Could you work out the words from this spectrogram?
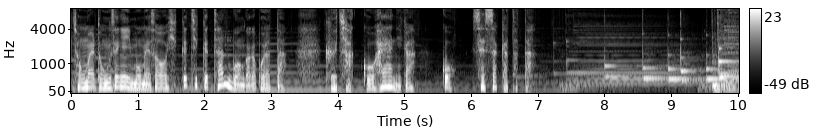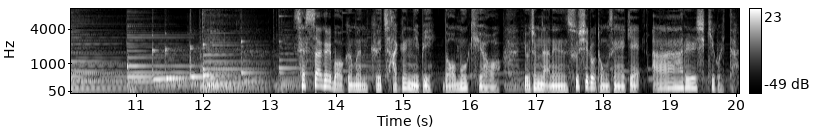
정말 동생의 잇몸에서 희끗희끗한 무언가가 보였다. 그 작고 하얀 이가 꼭 새싹 같았다. 새싹을 머금은 그 작은 입이 너무 귀여워 요즘 나는 수시로 동생에게 아를 시키고 있다.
